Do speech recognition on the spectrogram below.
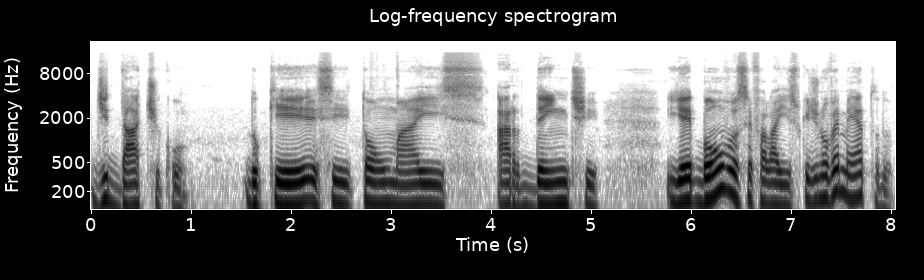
didático do que esse tom mais ardente. E é bom você falar isso, porque, de novo, é método.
